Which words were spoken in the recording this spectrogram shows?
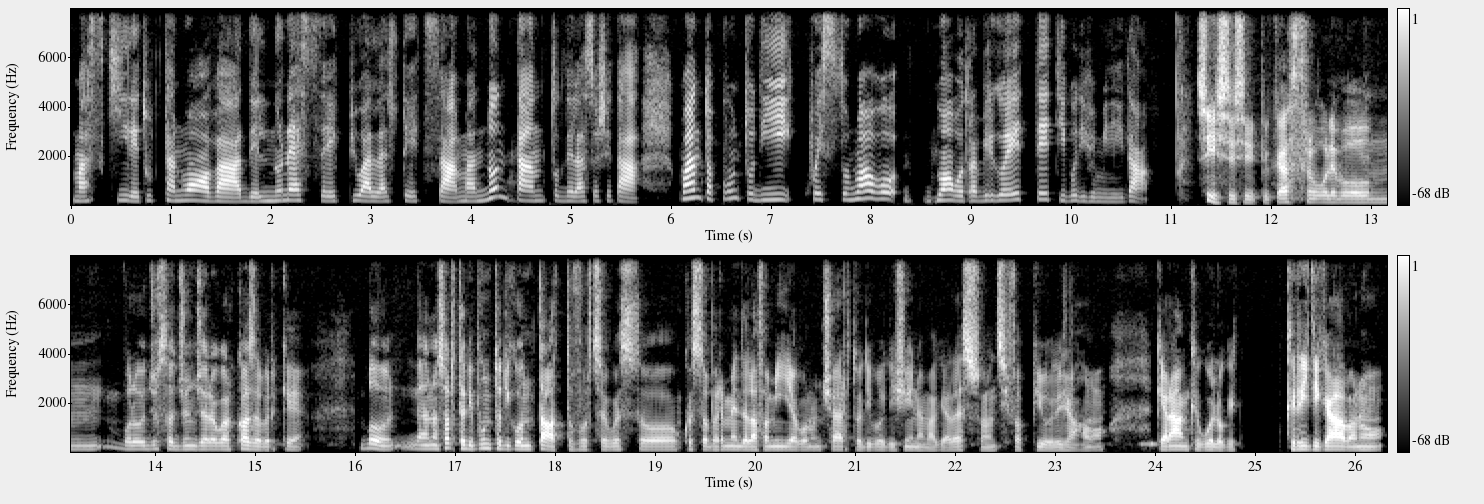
maschile tutta nuova del non essere più all'altezza, ma non tanto della società, quanto appunto di questo nuovo, nuovo tra virgolette, tipo di femminilità. Sì, sì, sì, più che altro volevo, mh, volevo giusto aggiungere qualcosa perché Boh, è una sorta di punto di contatto, forse questo, questo per me della famiglia con un certo tipo di cinema che adesso non si fa più, diciamo, che era anche quello che criticavano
